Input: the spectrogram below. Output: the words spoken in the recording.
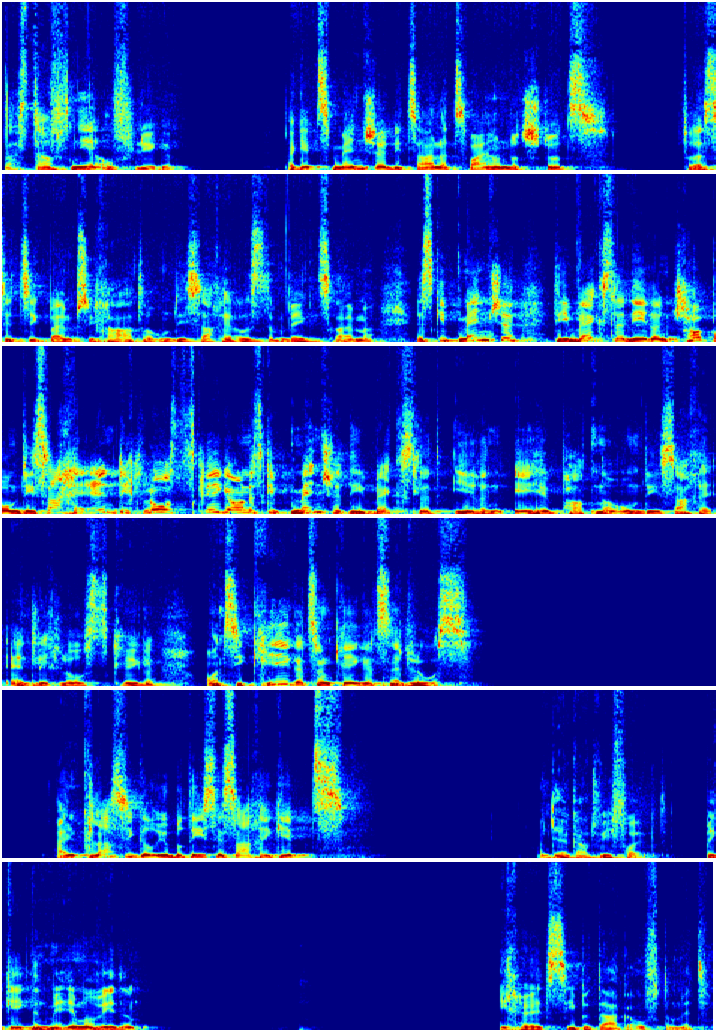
Das darf nie auffliegen. Da gibt es Menschen, die zahlen 200 Stutz für eine Sitzung beim Psychiater, um die Sache aus dem Weg zu räumen. Es gibt Menschen, die wechseln ihren Job, um die Sache endlich loszukriegen. Und es gibt Menschen, die wechseln ihren Ehepartner, um die Sache endlich loszukriegen. Und sie kriegen es und kriegen es nicht los. Ein Klassiker über diese Sache gibt's. Und der geht wie folgt. Begegnet mir immer wieder. Ich höre jetzt sieben Tage auf damit.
